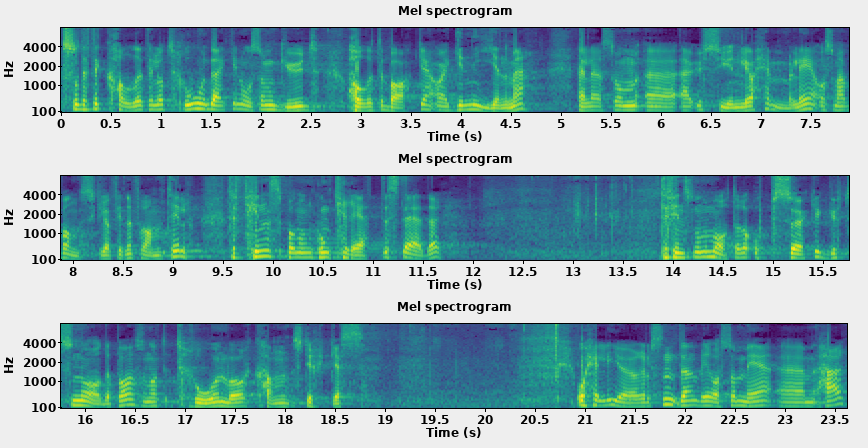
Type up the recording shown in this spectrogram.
Så dette kallet til å tro det er ikke noe som Gud holder tilbake og er gnien med, eller som uh, er usynlig og hemmelig og som er vanskelig å finne fram til. Det fins på noen konkrete steder. Det fins noen måter å oppsøke Guds nåde på, sånn at troen vår kan styrkes. Og Helliggjørelsen den blir også med eh, her.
